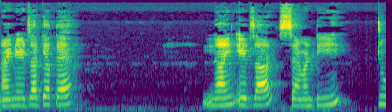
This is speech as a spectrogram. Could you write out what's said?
नाइन एट ज़ार क्या होता है? नाइन एट ज़ार सेवेंटी टू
